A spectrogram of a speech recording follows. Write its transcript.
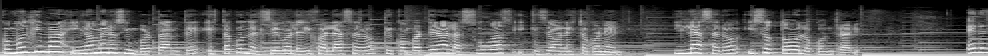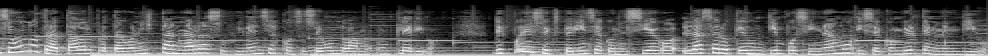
Como última y no menos importante, está cuando el ciego le dijo a Lázaro que compartiera las uvas y que sea honesto con él, y Lázaro hizo todo lo contrario. En el segundo tratado el protagonista narra sus vivencias con su segundo amo, un clérigo, Después de su experiencia con el ciego, Lázaro queda un tiempo sin amo y se convierte en mendigo.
